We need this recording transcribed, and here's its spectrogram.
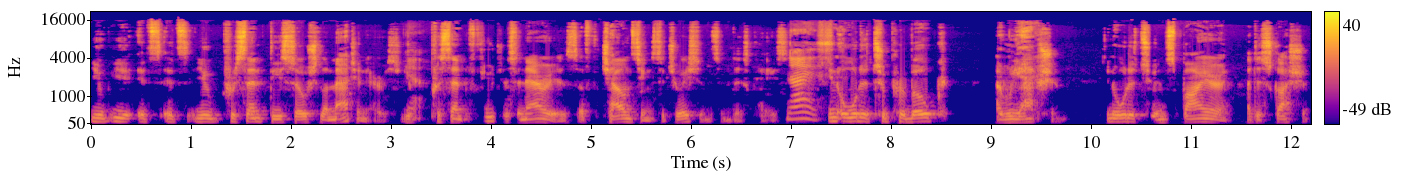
you, you, it's it's you present these social imaginaries. You yeah. present future scenarios of challenging situations in this case, nice. in order to provoke a reaction, in order to inspire a discussion,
